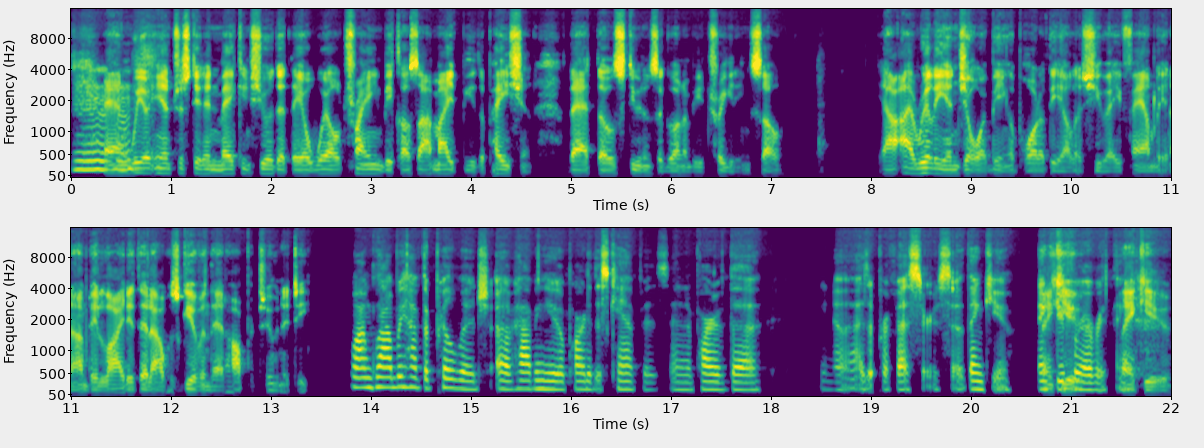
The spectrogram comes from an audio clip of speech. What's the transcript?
Mm-hmm. And we are interested in making sure that they are well trained because I might be the patient that those students are going to be treating. So, I really enjoy being a part of the LSUA family, and I'm delighted that I was given that opportunity. Well, I'm glad we have the privilege of having you a part of this campus and a part of the you know, as a professor. So thank you. Thank, thank you, you, for everything. Thank you.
